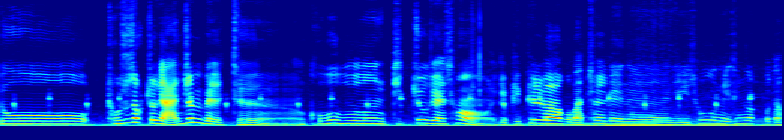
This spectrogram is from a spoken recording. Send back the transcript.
요 조수석 쪽에 안전벨트 그 부분 뒤쪽에서 이게 비필러하고 마찰되는 이 소음이 생각보다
